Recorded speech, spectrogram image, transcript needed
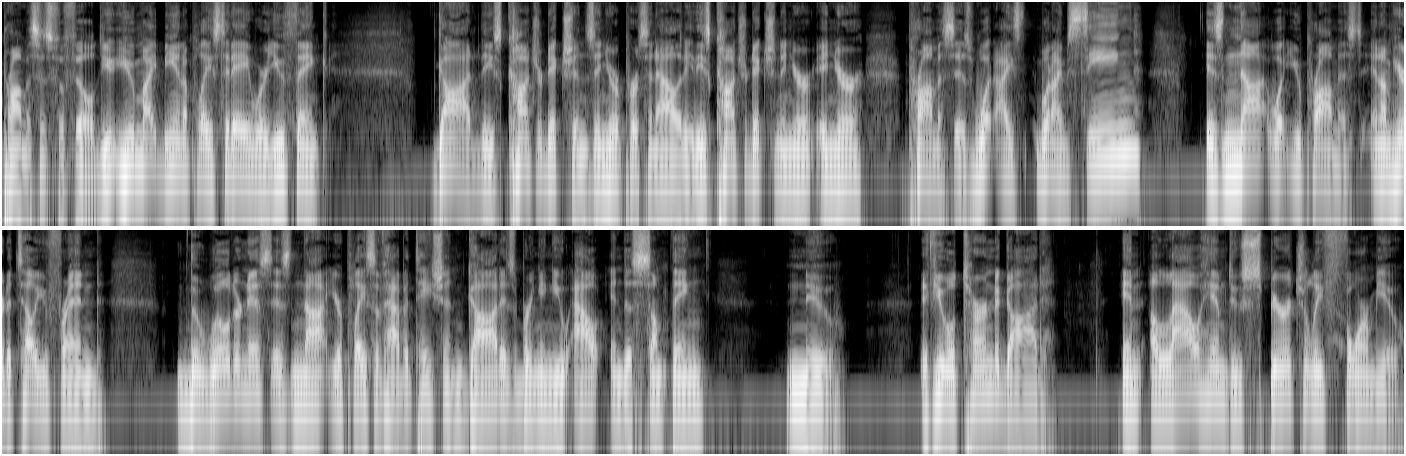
promises fulfilled. You, you might be in a place today where you think God these contradictions in your personality, these contradiction in your in your promises. What I what I'm seeing is not what you promised. And I'm here to tell you, friend, The wilderness is not your place of habitation. God is bringing you out into something new. If you will turn to God and allow Him to spiritually form you,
